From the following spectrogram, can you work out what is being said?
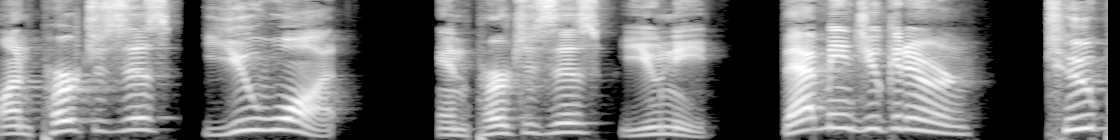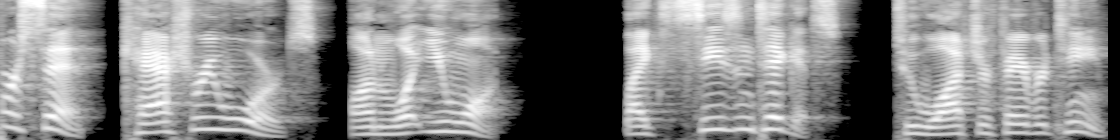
on purchases you want and purchases you need. That means you can earn 2% cash rewards on what you want like season tickets to watch your favorite team,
